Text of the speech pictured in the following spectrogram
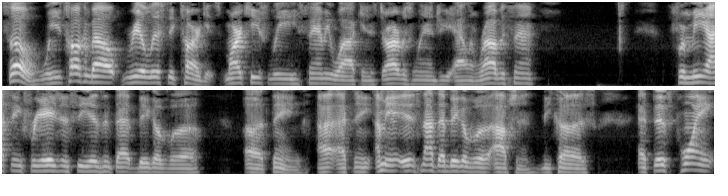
So when you're talking about realistic targets, Marquise Lee, Sammy Watkins, Jarvis Landry, Allen Robinson, for me, I think free agency isn't that big of a, a thing. I, I think, I mean, it's not that big of an option because at this point,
